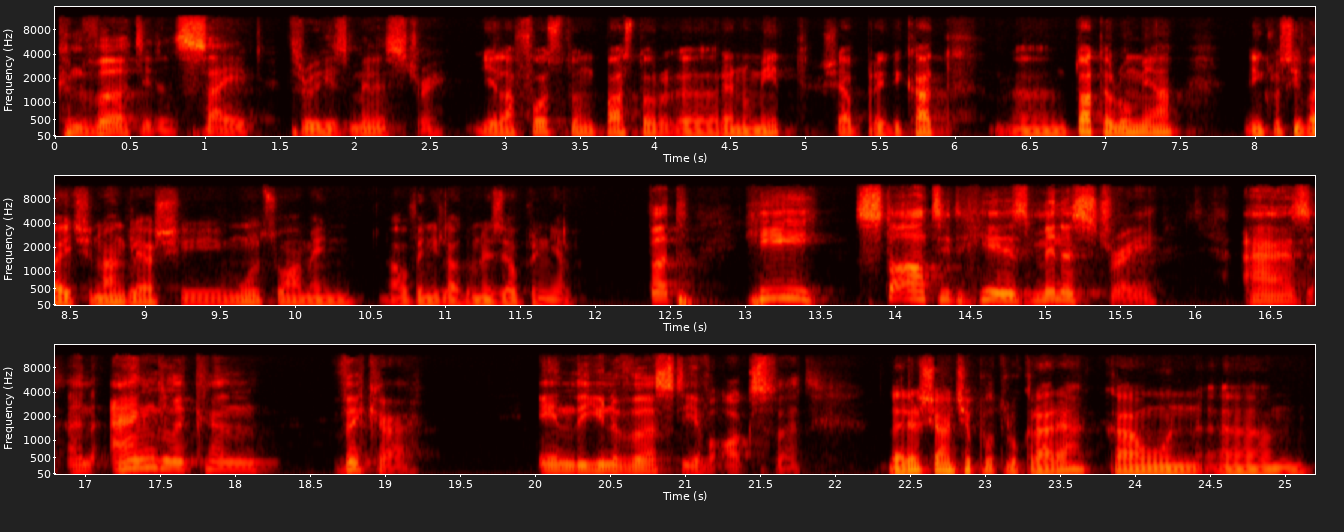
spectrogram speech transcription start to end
converted and saved through his ministry. El a fost un pastor uh, renumit și a predicat uh, în toată lumea, inclusiv aici în Anglia și mulți oameni au venit la Dumnezeu prin el. But he started his ministry as an Anglican vicar in the University of Oxford. Dar el și-a început lucrarea ca, un, um,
